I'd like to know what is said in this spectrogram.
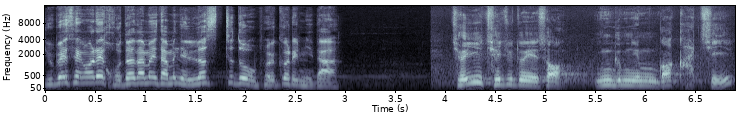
유배 생활의 고단함을 담은 일러스트도 볼거리입니다. 저희 제주도에서 임금님과 같이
